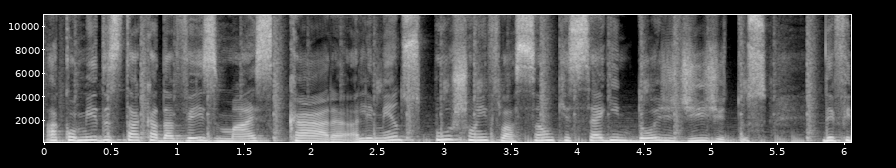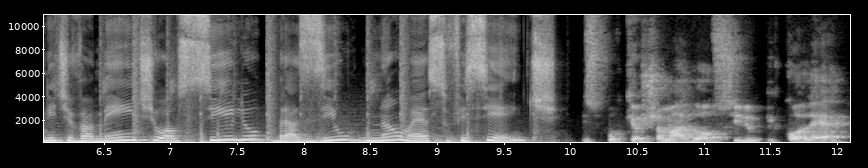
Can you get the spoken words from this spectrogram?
A comida está cada vez mais cara. Alimentos puxam a inflação que segue em dois dígitos. Definitivamente, o Auxílio Brasil não é suficiente. Isso porque o chamado auxílio picolé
